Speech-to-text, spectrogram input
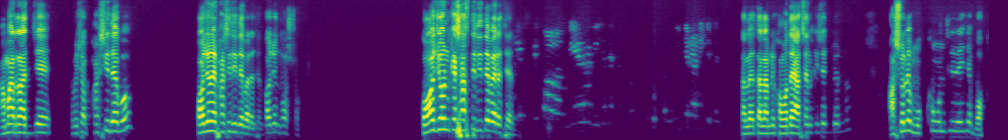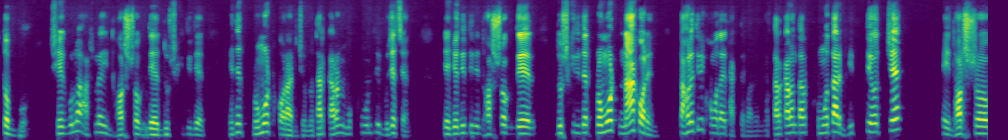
আমার রাজ্যে আমি সব ফাঁসি দেব। কজনের ফাঁসি দিতে পেরেছেন? কজন ধর্ষক কজনকে শাস্তি দিতে পেরেছেন? তাহলে তাহলে আপনি ক্ষমতায় আছেন কিসের জন্য? আসলে মুখ্যমন্ত্রীর এই যে বক্তব্য, সেগুলো আসলে এই ধর্ষকদের, দুষ্কৃতীদের, এদের প্রমোট করার জন্য। তার কারণ মুখ্যমন্ত্রী বুঝেছেন যে যদি তিনি ধর্ষকদের, দুষ্কৃতীদের প্রমোট না করেন, তাহলে তিনি ক্ষমতায় থাকতে পারবেন না। তার কারণ তার ক্ষমতার ভিত্তি হচ্ছে এই ধর্ষক,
